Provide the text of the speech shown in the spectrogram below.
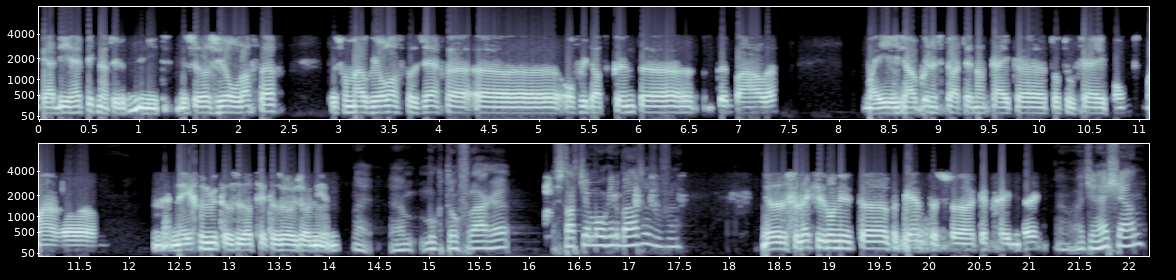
Ja, die heb ik natuurlijk nu niet. Dus dat is heel lastig. Het is voor mij ook heel lastig te zeggen uh, of je dat kunt, kunt behalen. Maar je zou kunnen starten en dan kijken tot hoe ver je komt. Maar negen minuten, dat zit er sowieso niet in. Nee, moet ik toch vragen, Start je morgen in de basis? Of? Eh? Ja, de selectie is nog niet uh, bekend, dus uh, ik heb geen idee. Oh, had je een hesje aan?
